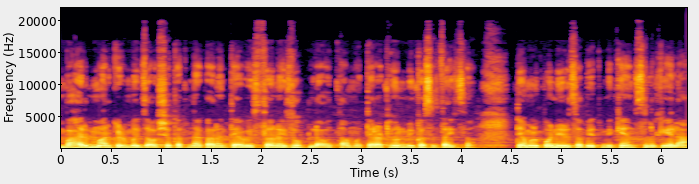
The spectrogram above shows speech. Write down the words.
बाहेर मार्केटमध्ये जाऊ शकत नाही कारण त्यावेळेस सणही झोपला होता. मग त्याला ठेवून मी कसं जायचं? त्यामुळे पनीरचा बेत मी कॅन्सल केला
